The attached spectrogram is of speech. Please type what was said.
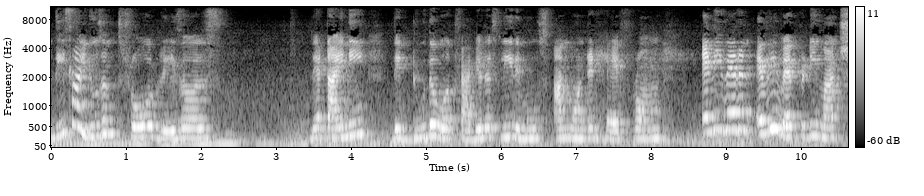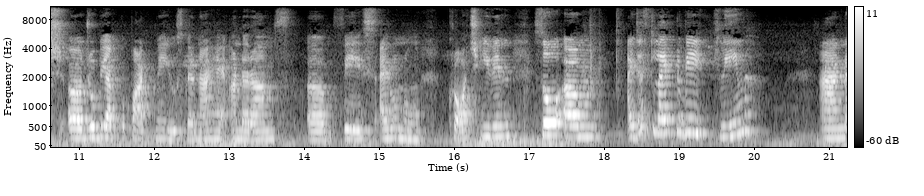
these are use and throw razors they are tiny they do the work fabulously removes unwanted hair from anywhere and everywhere pretty much uh, जो भी आपको पार्ट में यूज़ करना है under arms uh, face i don't know crotch even. So um, i just like to be clean. And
